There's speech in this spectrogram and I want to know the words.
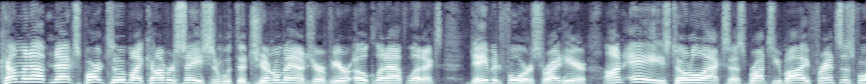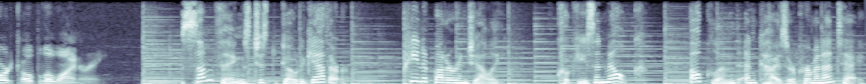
Coming up next, part two of my conversation with the general manager of your Oakland Athletics, David Forst, right here on A's Total Access, brought to you by Francis Ford Coppola Winery. Some things just go together peanut butter and jelly, cookies and milk, Oakland and Kaiser Permanente.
